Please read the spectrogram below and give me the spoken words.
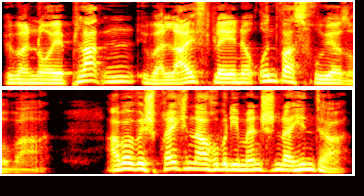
über neue Platten, über Livepläne und was früher so war. Aber wir sprechen auch über die Menschen dahinter.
